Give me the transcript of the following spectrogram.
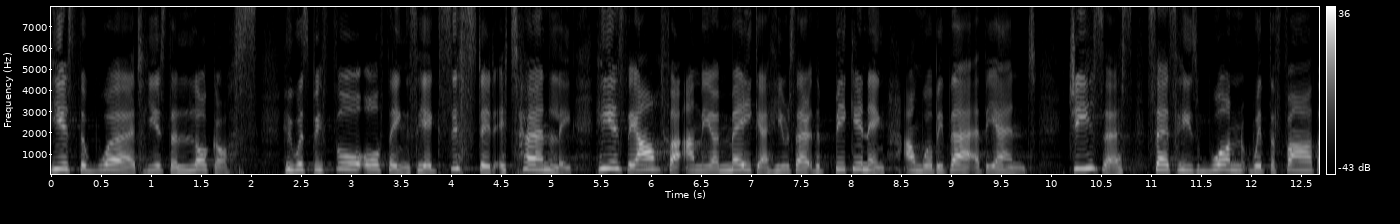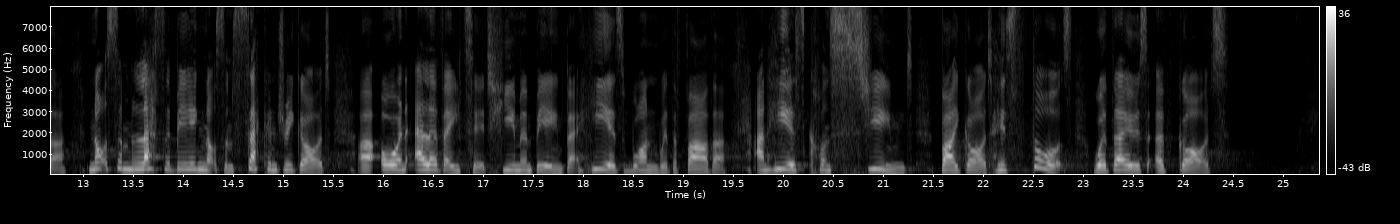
He is the Word, He is the Logos, who was before all things. He existed eternally. He is the Alpha and the Omega. He was there at the beginning and will be there at the end. Jesus says He's one with the Father, not some lesser being, not some secondary God uh, or an elevated human being, but He is one with the Father and He is consumed by God. His thoughts were those of God.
